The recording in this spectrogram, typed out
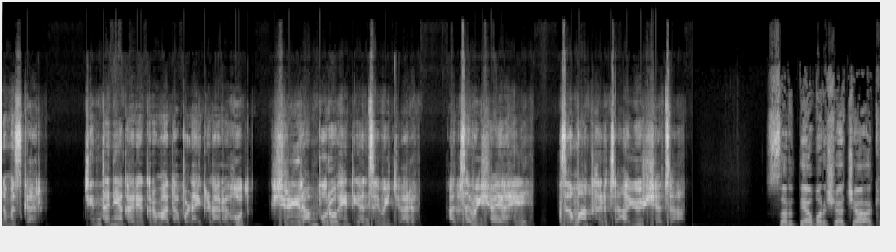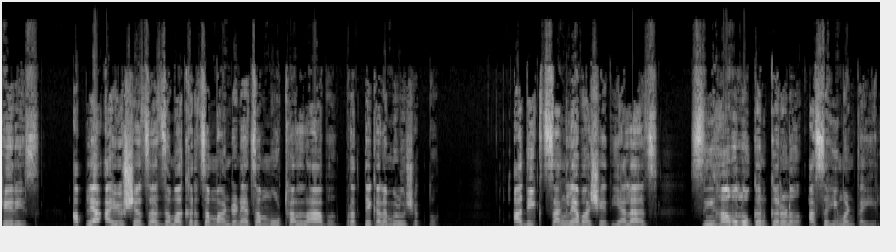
नमस्कार. चिंतन या कार्यक्रमात आपण ऐकणार आहोत श्रीराम पुरोहित यांचे विचार. आजचा विषय आहे जमा खर्च आयुष्याचा. सरत्या वर्षाच्या अखेरीस आपल्या आयुष्याचा जमा खर्च मांडण्याचा मोठा लाभ प्रत्येकाला मिळू शकतो. अधिक चांगल्या भाषेत यालाच सिंहावलोकन करणं असंही म्हणता येईल.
